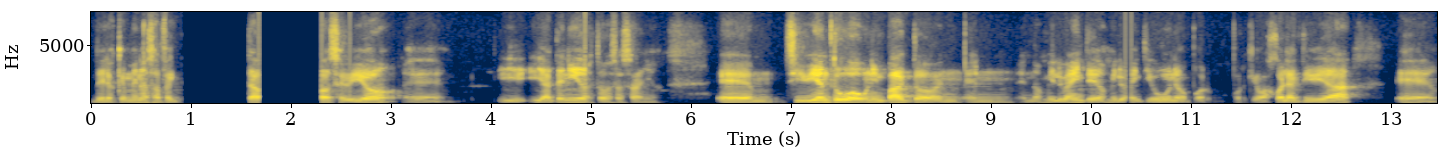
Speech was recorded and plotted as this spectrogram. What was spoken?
de los que menos afectado se vio eh, y, ha tenido todos esos años. Eh, si bien tuvo un impacto en, 2020 y 2021 por, porque bajó la actividad, eh,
